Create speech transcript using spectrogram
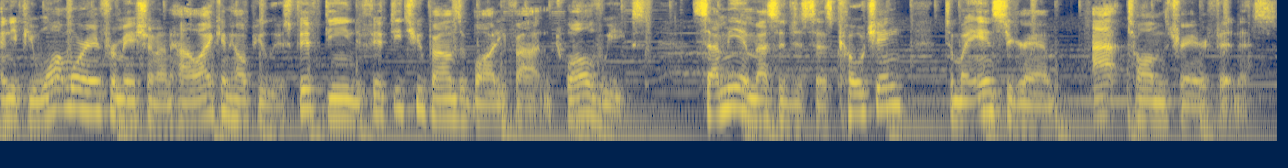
And if you want more information on how I can help you lose 15 to 52 pounds of body fat in 12 weeks, send me a message that says coaching to my Instagram at Tom the Trainer Fitness.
